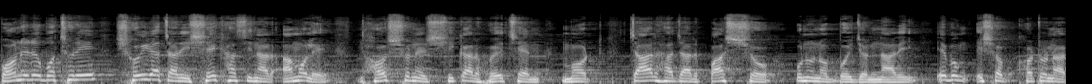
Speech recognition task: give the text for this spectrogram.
পনেরো বছরে স্বৈরাচারী শেখ হাসিনার আমলে ধর্ষণের শিকার হয়েছেন মোট চার হাজার পাঁচশো উননব্বই জন নারী এবং এসব ঘটনার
